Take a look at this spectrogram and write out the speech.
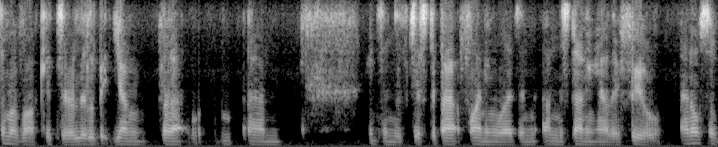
some of our kids are a little bit young for that. Um, in terms of just about finding words and understanding how they feel. And also,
